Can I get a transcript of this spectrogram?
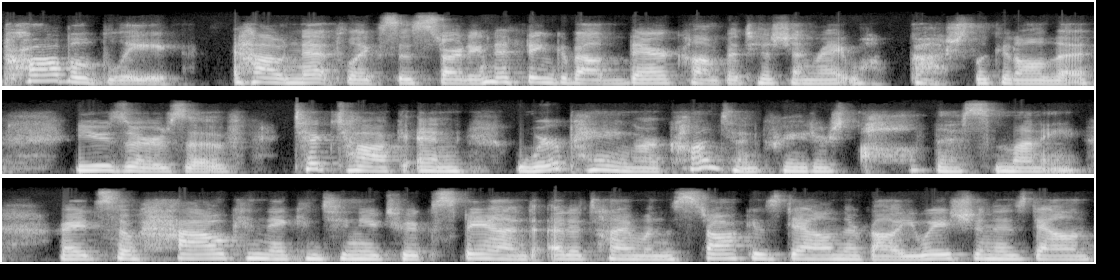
probably how Netflix is starting to think about their competition, right? Well, gosh, look at all the users of TikTok, and we're paying our content creators all this money, right? So, how can they continue to expand at a time when the stock is down, their valuation is down?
